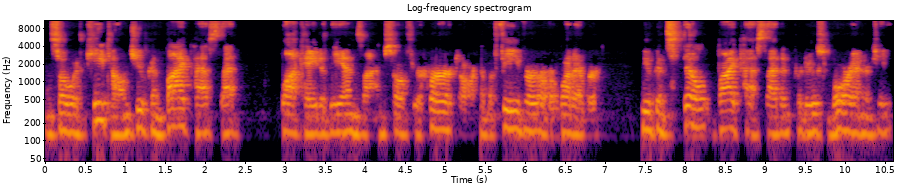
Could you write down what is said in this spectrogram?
And so with ketones, you can bypass that blockade of the enzyme. So if you're hurt or have a fever or whatever, you can still bypass that and produce more energy.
